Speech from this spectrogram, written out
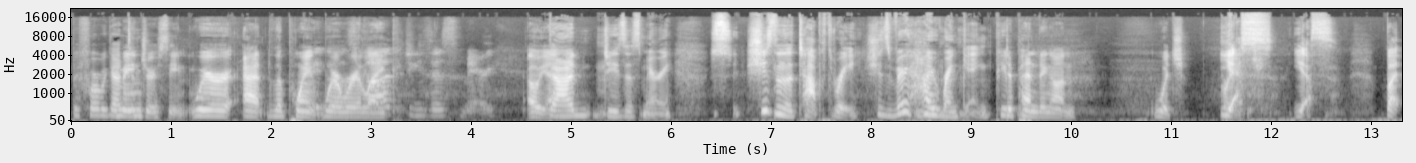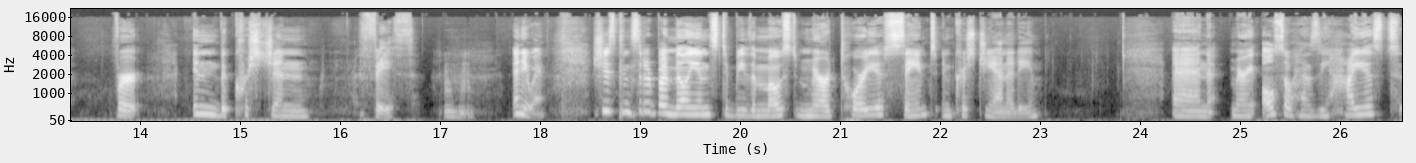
before we got Manger scene. We're at the point where we're God, like, Jesus, Mary. Oh yeah, God, Jesus, Mary? She's in the top three. She's very high ranking. People, depending on which. yes, yes, but for in the Christian faith. Mm-hmm. Anyway, she's considered by millions to be the most meritorious saint in Christianity. And Mary also has the highest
